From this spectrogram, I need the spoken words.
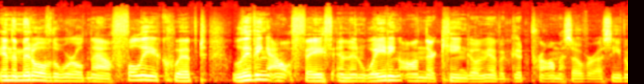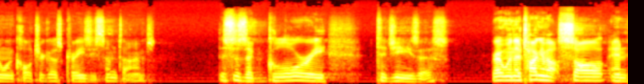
in the middle of the world now, fully equipped, living out faith, and then waiting on their king, going, We have a good promise over us, even when culture goes crazy sometimes. This is a glory to Jesus. Right, when they're talking about salt and,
